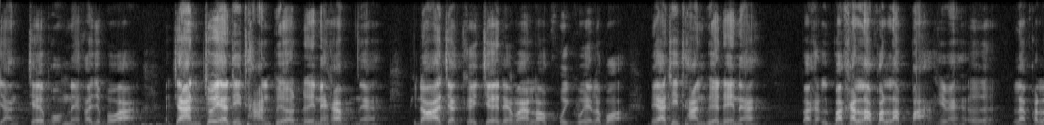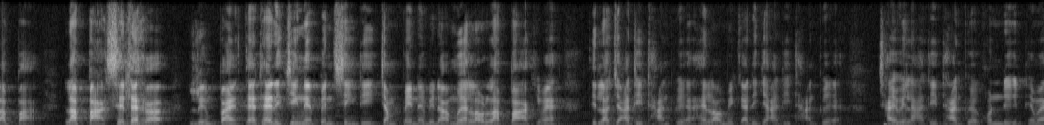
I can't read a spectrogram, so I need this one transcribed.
อย่างเจอผมเนี่ยเขาจะบอกว่าอาจารย์ช่วยอธิษฐานเผื่อด้วยนะครับเนี่ยพี่น้องอาจจะเคยเจอได้ว่าเราคุยคุยเราบอกเดี๋ยวอธิษฐานเผื่อด้วยนะบางบางครั้งเราก็รับปากใช่ไหมเออเราก็รับปาก รับปากเสร็จแล้วก็ลืมไป แต่แท้ที่จริงเนี่ยเป็นสิ่งที่จำเป็นนะพี่น้องเมื่อเรารับปากใช่ไหม ที่เราจะอธิษฐานเผื่อ ให้เรามีการที่จะอธิษฐานเผื่อ ใช้เวลาอธิษฐานเผื่อคนอื่นใช่ไหม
